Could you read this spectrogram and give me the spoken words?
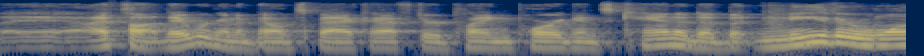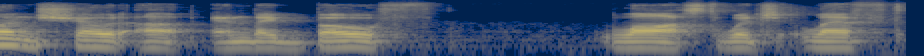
I thought they were going to bounce back after playing poor against Canada, but neither one showed up, and they both lost, which left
